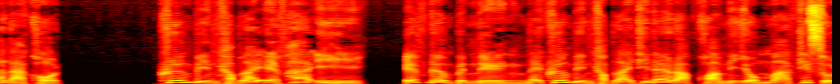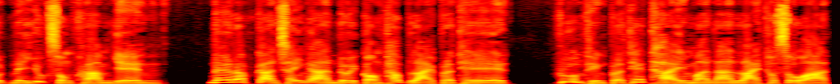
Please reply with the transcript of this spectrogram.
อนาคต เครื่องบินขับไล่ F5E F เดิมเป็นหนึ่งในเครื่องบินขับไล่ที่ได้รับความนิยมมากที่สุดในยุคสงครามเย็น ได้รับการใช้งานโดยกองทัพหลายประเทศ รวมถึงประเทศไทยมานานหลายทศวรรษ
